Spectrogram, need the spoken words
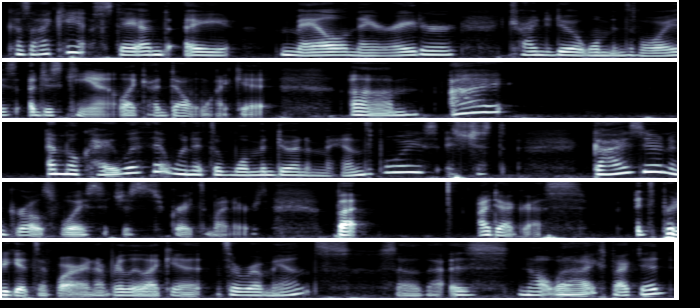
Because I can't stand a male narrator trying to do a woman's voice. I just can't. Like I don't like it. Um, I am okay with it when it's a woman doing a man's voice. It's just guys doing a girl's voice. It just grates my nerves. But I digress. It's pretty good so far, and I really like it. It's a romance, so that is not what I expected.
